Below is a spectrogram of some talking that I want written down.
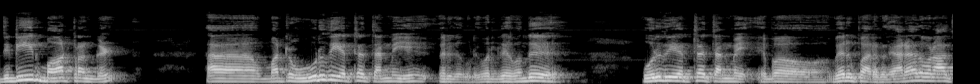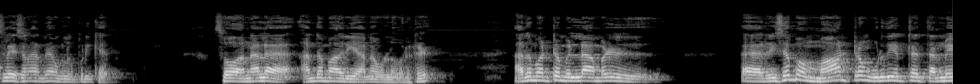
திடீர் மாற்றங்கள் மற்றும் உறுதியற்ற தன்மையை வெறுக்கக்கூடும். இவர்கள் வந்து உறுதியற்ற தன்மை. இப்போ வெறுப்பார்கள். யாராவது ஒரு ஆக்சிலேஷனாக இருந்தால் அவங்களுக்கு பிடிக்காது. ஸோ அதனால் அந்த மாதிரியான உள்ளவர்கள். அது மட்டும் இல்லாமல் ரிஷபம் மாற்றம் உறுதியற்ற தன்மை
